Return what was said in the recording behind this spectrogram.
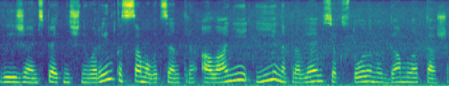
выезжаем с пятничного рынка, с самого центра Алании и направляемся в сторону Дамлаташа.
